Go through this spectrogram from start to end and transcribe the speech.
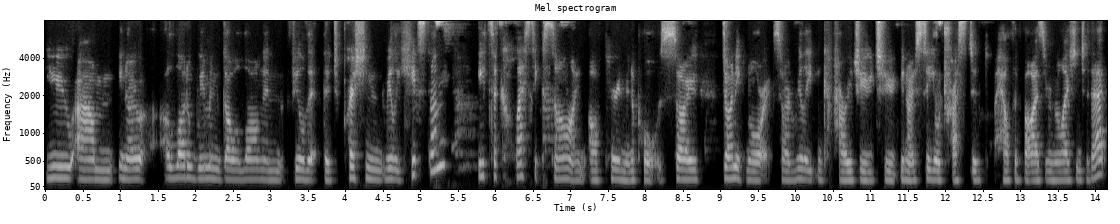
You, um, you know, a lot of women go along and feel that the depression really hits them, it's a classic sign of perimenopause. So don't ignore it. So I really encourage you to, you know, see your trusted health advisor in relation to that.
